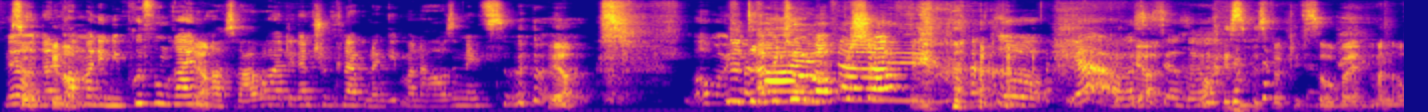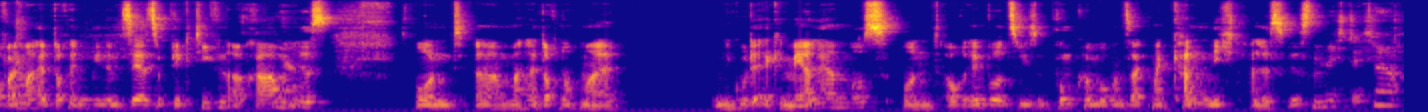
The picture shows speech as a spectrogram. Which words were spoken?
Ne? So, und dann genau. kommt man in die Prüfung rein, Ja. oh, es war aber heute ganz schön knapp, und dann geht man nach Hause und denkt, so, Ja. warum habe ich Eine mein Abitur überhaupt geschafft? so, ja, aber Ja. es ist ja so. ist, ist wirklich so, weil man auf einmal halt doch irgendwie in einem sehr subjektiven Rahmen Ja. ist und äh, man halt doch nochmal eine gute Ecke mehr lernen muss und auch irgendwo zu diesem Punkt kommt, wo man sagt, man kann nicht alles wissen. Richtig. Ja.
